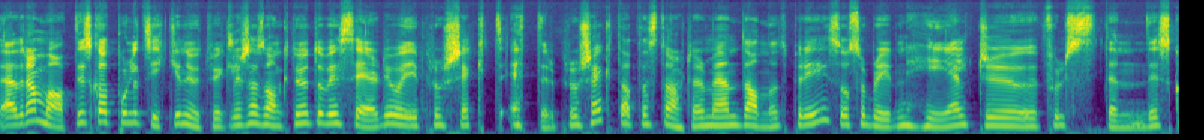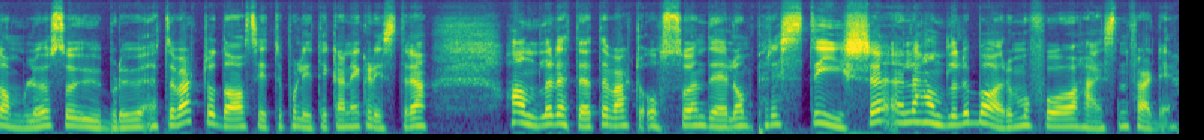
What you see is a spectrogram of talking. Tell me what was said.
Det er dramatisk at politikken utvikler seg sånn, Knut, og vi ser det jo i prosjekt etter prosjekt, at det starter med en dannet pris, og så blir den helt uh, fullstendig skamløs og ublu etter hvert, og da sitter politikerne i klisteret. Handler dette etter hvert også en del om prestisje, eller handler det bare om å få heisen ferdig?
